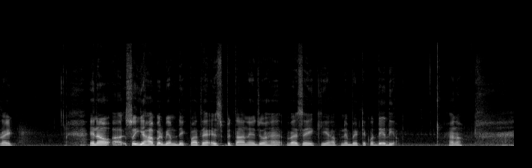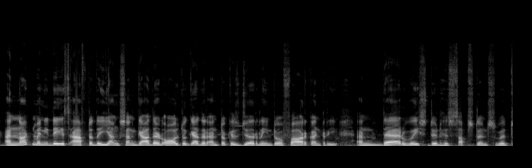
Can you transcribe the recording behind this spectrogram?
right you know so यहाँ पर भी हम देख पाते हैं, इस पिता ने जो है, वैसे ही किया, अपने बेटे को दे दिया, है ना? And not many days after, the young son gathered all together and took his journey into a far country, and there wasted his substance with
